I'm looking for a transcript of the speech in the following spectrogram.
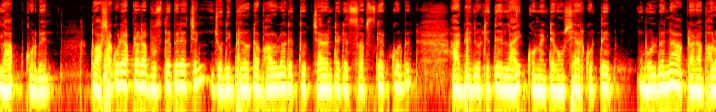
লাভ করবেন। তো আশা করি আপনারা বুঝতে পেরেছেন। যদি ভিডিওটা ভালো লাগে তো চ্যানেলটাকে সাবস্ক্রাইব করবেন। আর ভিডিওটিতে লাইক, কমেন্ট এবং শেয়ার করতে ভুলবেন না। আপনারা ভালো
